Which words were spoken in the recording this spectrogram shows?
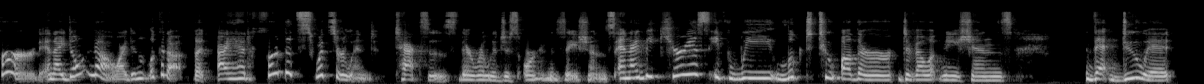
heard, and I don't know, I didn't look it up, but I had heard that Switzerland taxes their religious organizations, and I'd be curious if we looked to other developed nations that do it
